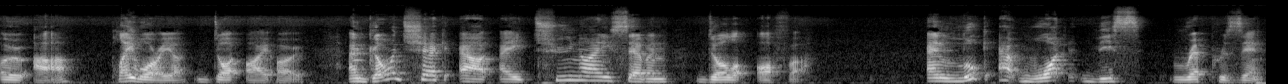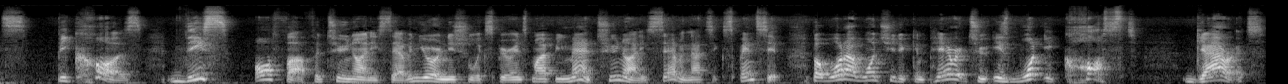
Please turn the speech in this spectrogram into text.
O R, playwarrior.io. And go and check out a $297 offer. And look at what this represents. Because this offer for 297 your initial experience might be man 297 that's expensive. But what i want you to compare it to is what it cost garrett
